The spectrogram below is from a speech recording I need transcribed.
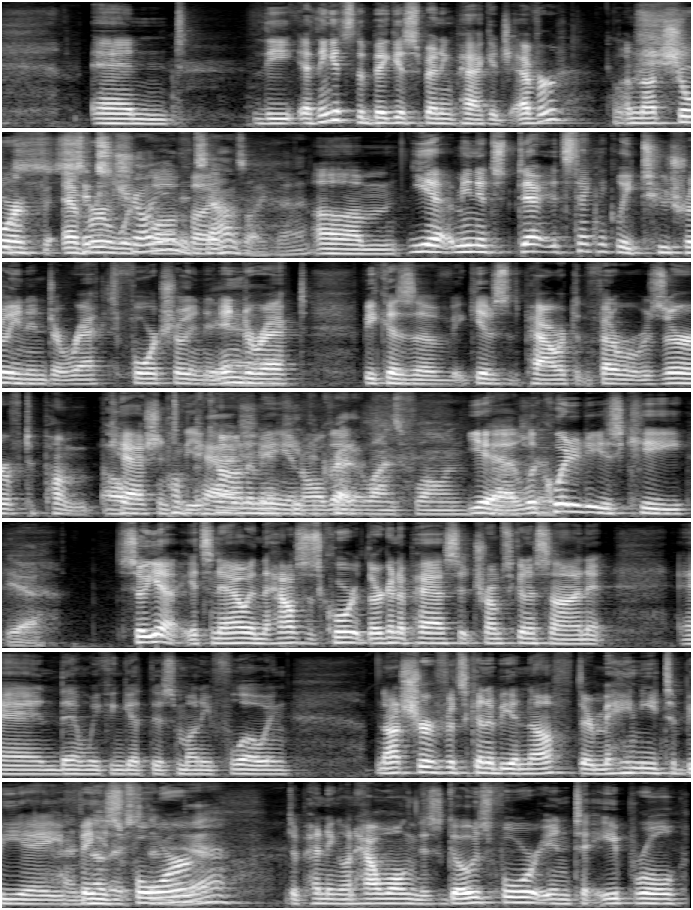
and the I think it's the biggest spending package ever. I'm not sure if ever Six would trillion? qualify. It sounds like that. Um, yeah, I mean it's de- it's technically two trillion in direct, four trillion in Yeah. indirect because of it gives the power to the Federal Reserve to pump Oh, cash into pump the cash, economy yeah, and the all credit that. lines flowing. Yeah, liquidity is key. Yeah. So yeah, it's now in the House's court. They're going to pass it. Trump's going to sign it, and then we can get this money flowing. Not sure if it's going to be enough. There may need to be a Another phase four, yeah. depending on how long this goes for into April.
